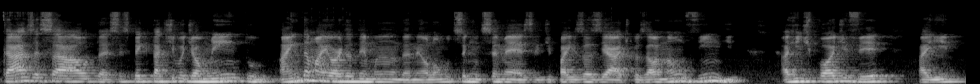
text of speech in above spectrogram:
caso essa alta, essa expectativa de aumento ainda maior da demanda, né, ao longo do segundo semestre de países asiáticos, ela não vingue, a gente pode ver aí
